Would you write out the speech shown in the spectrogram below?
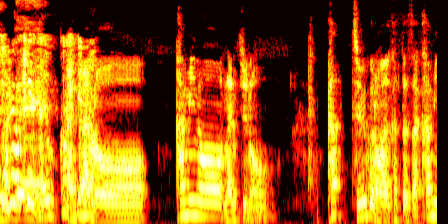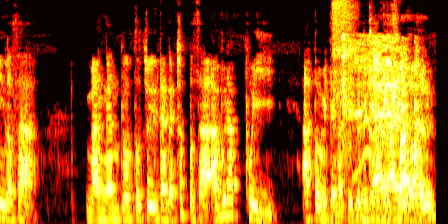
それは経済動かしてんな。なんかあのー、紙の、なんちゅうの、か中古の漫画買ったらさ、紙のさ、漫画の途中でなんかちょっとさ、油っぽい跡みたいになっていてる時あるある？あるわかる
